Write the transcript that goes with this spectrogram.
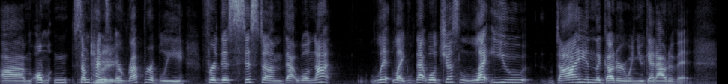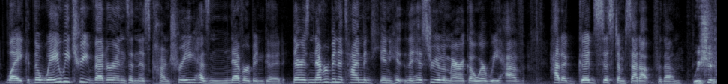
um, sometimes Right. irreparably for this system that will not lit like that will just let you die in the gutter when you get out of it. Like the way we treat veterans in this country has never been good. There has never been a time in, in, hi- the history of America where we have had a good system set up for them. we should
